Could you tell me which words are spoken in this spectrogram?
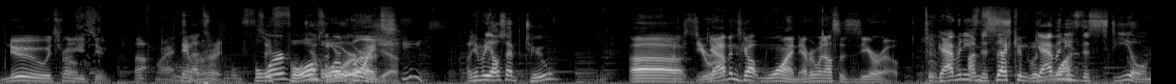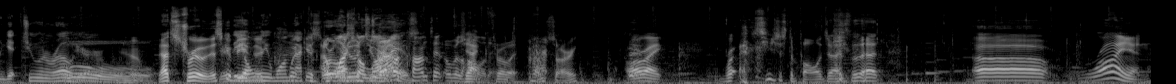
No, it's from YouTube. All right. Damn so that's Alright. four. four? Four Four, points. yeah. Anybody else have two? Uh, zero. Gavin's got one. Everyone else is zero. So Gavin needs I'm to second Gavin one. needs to steal and get two in a row here. Ooh. That's true. This You're could the be only the one that quickest could- I We're watched a lot of content over the Jack, holiday. throw it. I'm sorry. All right. Ri- you just apologize for that. Uh, Ryan.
